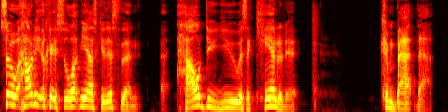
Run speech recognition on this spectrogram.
So how do you, okay, so let me ask you this then. How do you as a candidate combat that?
